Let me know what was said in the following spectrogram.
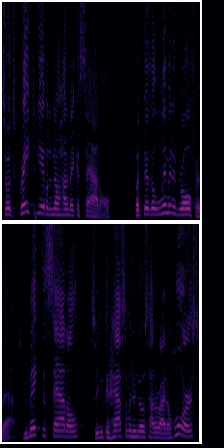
So it's great to be able to know how to make a saddle, but there's a limited role for that. You make the saddle so you can have someone who knows how to ride a horse,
